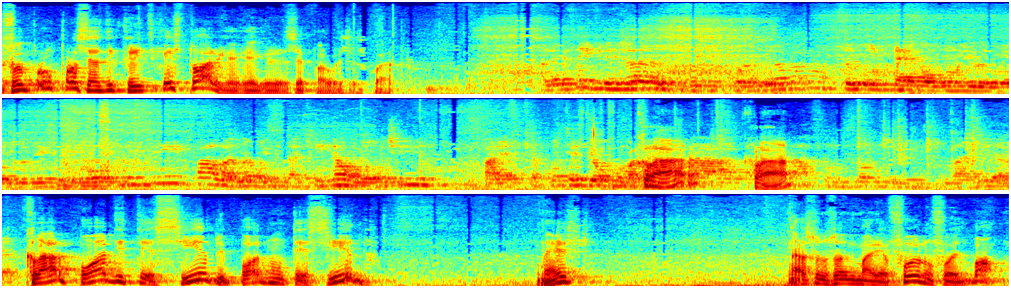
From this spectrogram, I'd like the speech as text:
foi por um processo de crítica histórica que a igreja separou esses quatro. Aliás, a igreja, ela também pega algum elemento desses outros e fala, não, isso daqui realmente parece que aconteceu com uma claro, claro. Assunção de Maria, né? Claro, pode ter sido e pode não ter sido. Não é isso? A Assunção de Maria foi ou não foi? Bom,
